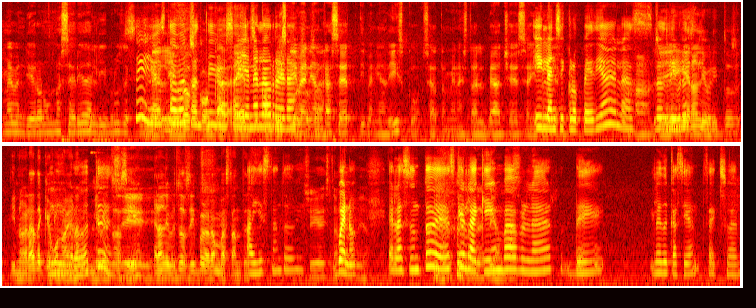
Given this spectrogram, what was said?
Me vendieron una serie de libros de Sí, cómics. yo de estaba libros con contigo, ahí cassettes en y el con ahorrera. Y venía o sea. cassette y venía disco. O sea, también está el VHS. ahí y la enciclopedia, las, Ajá. los sí, libros. eran libritos. Y no era de que uno eran Librotes. libritos así. Sí. Eran libritos así, pero eran bastantes. Ahí están todavía. Sí, ahí está. Bueno, todavía. El asunto es que la Kim va a hablar de la educación sexual.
